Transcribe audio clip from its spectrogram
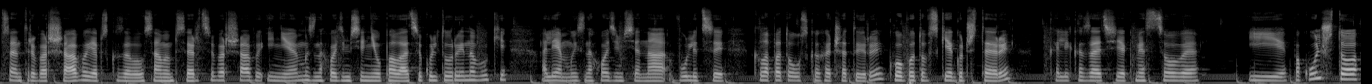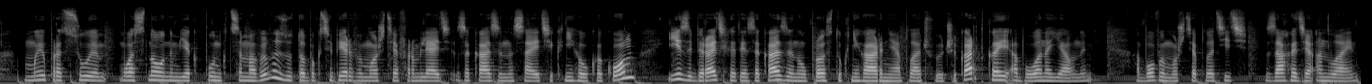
цэнтры варшавы я б сказала ў самым сэрцы варшавы. І не мы знаходзімся не ў палацы культуры і навукі але мы знаходзімся на вуліцы клапатоўскага 4 клопатовскія гочтэры калі казаць як мясцовыя і пакуль што мы працуем у асноўным як пункт самавывазу то бок цяпер вы можете афармляць заказы на сайце кнігаўкаком і забіраць гэтыя заказы ну просту кнігарні аплачваючы карткай або наяўнымі. Або вы можете аплаціць загадзя онлайн.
